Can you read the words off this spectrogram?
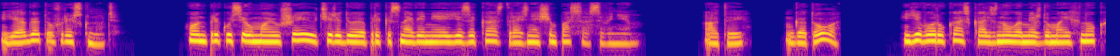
«Я готов рискнуть». Он прикусил мою шею, чередуя прикосновение языка с дразнящим посасыванием. «А ты? Готова?» Его рука скользнула между моих ног,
